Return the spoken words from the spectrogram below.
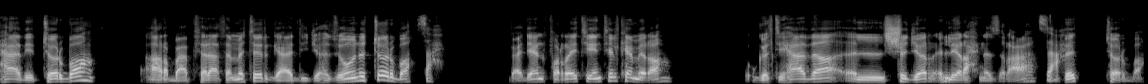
هذه التربة أربعة بثلاثة متر قاعد يجهزون التربة صح بعدين فريتي أنت الكاميرا وقلتي هذا الشجر اللي راح نزرعه صح بالتربة.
